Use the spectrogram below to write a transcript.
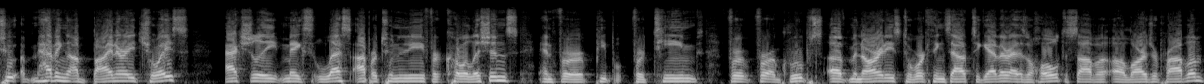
to having a binary choice actually makes less opportunity for coalitions and for people for teams for for groups of minorities to work things out together as a whole to solve a, a larger problem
